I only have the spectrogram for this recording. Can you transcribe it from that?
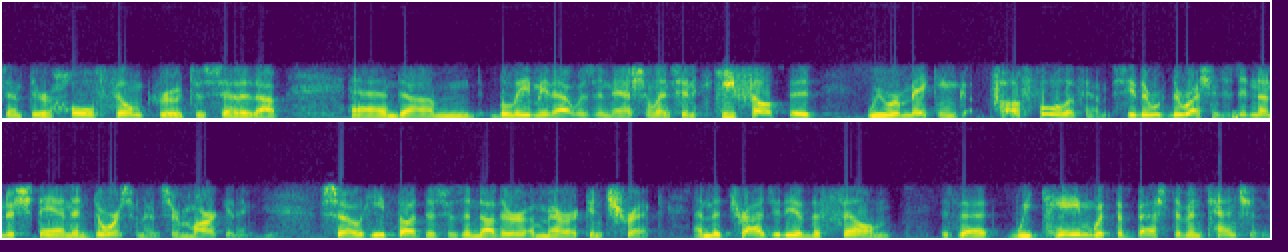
sent their whole film crew to set it up. And um, believe me, that was a national incident. He felt that we were making a fool of him. See, the, the Russians didn't understand endorsements or marketing, so he thought this was another American trick. And the tragedy of the film is that we came with the best of intentions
